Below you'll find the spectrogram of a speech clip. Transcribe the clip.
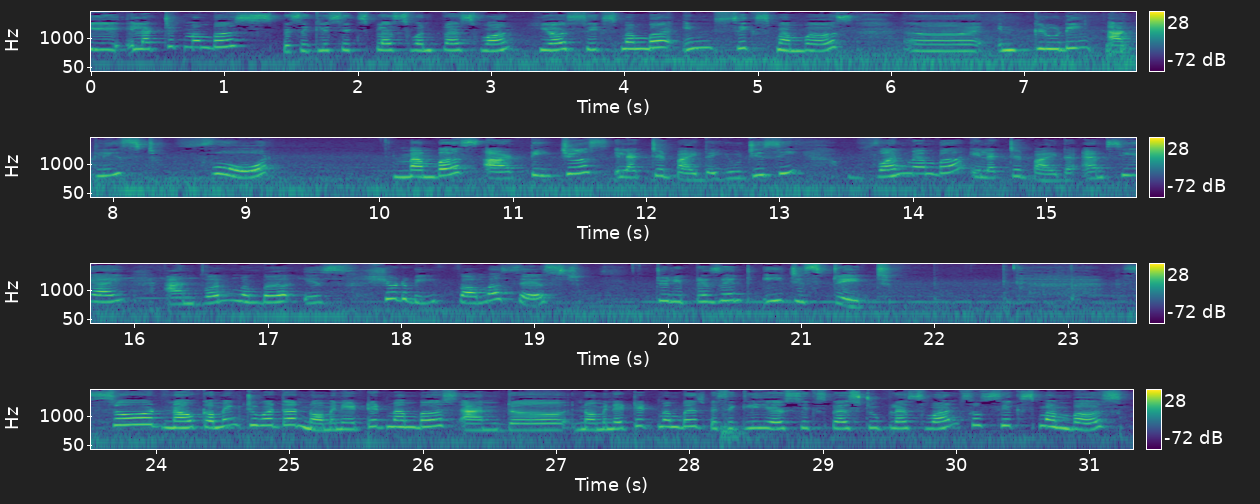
he elected members basically 6 plus 1 plus 1 here 6 member in 6 members uh, including at least 4 members are teachers elected by the UGC one member elected by the MCI and one member is should be pharmacist to represent each state. So now coming toward the nominated members and uh, nominated members basically here 6 plus 2 plus 1. So 6 members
